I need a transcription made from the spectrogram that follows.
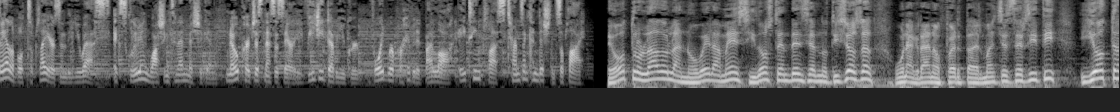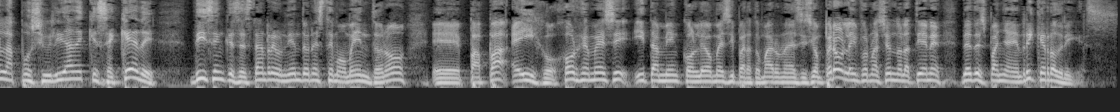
Available to players in the U.S., excluding Washington and Michigan. No purchase necessary. Group. Void prohibited by law. 18 plus. Terms and conditions. De otro lado, la novela Messi, dos tendencias noticiosas, una gran oferta del Manchester City y otra la posibilidad de que se quede. Dicen que se están reuniendo en este momento, ¿no? Eh, papá e hijo, Jorge Messi y también con Leo Messi para tomar una decisión. Pero la información no la tiene desde España Enrique Rodríguez.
